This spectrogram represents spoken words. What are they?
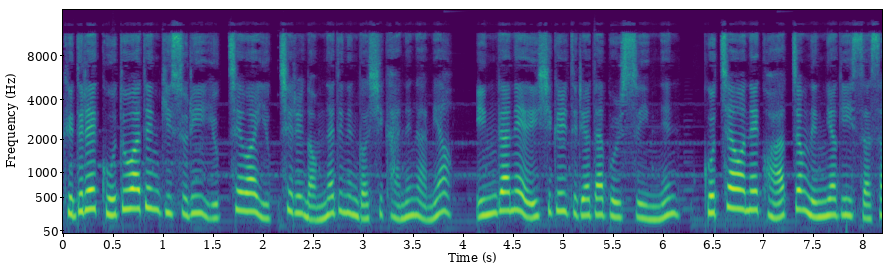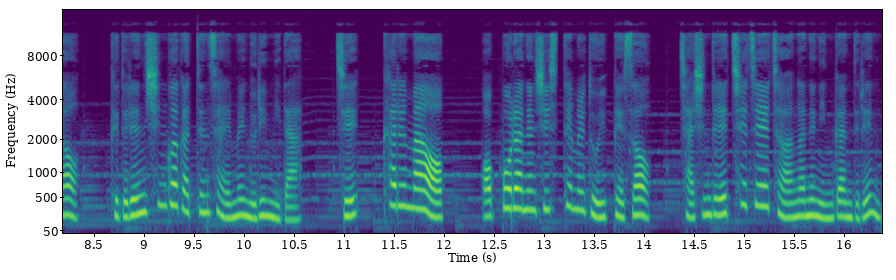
그들의 고도화된 기술이 육체와 육체를 넘나드는 것이 가능하며 인간의 의식을 들여다볼 수 있는 고차원의 과학적 능력이 있어서 그들은 신과 같은 삶을 누립니다. 즉, 카르마업, 업보라는 시스템을 도입해서 자신들의 체제에 저항하는 인간들은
